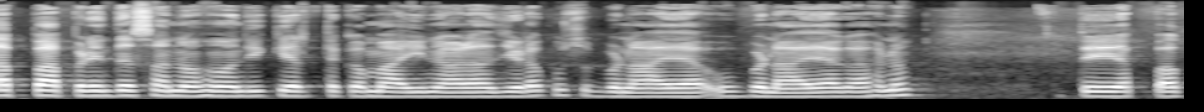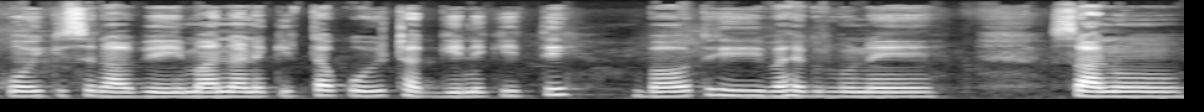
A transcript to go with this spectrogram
ਆਪਾਂ ਆਪਣੇ ਦਸਾਂ ਨਹਾਂ ਦੀ ਕਿਰਤ ਕਮਾਈ ਨਾਲ ਜਿਹੜਾ ਕੁਝ ਬਣਾਇਆ, ਉਹ ਬਣਾਇਆਗਾ ਹਨਾ। ਤੇ ਆਪਾਂ ਕੋਈ ਕਿਸੇ ਨਾਲ ਬੇਈਮਾਨਾ ਨਹੀਂ ਕੀਤਾ, ਕੋਈ ਠੱਗੀ ਨਹੀਂ ਕੀਤੀ। ਬਹੁਤ ਹੀ ਵਾਹਿਗੁਰੂ ਨੇ ਸਾਨੂੰ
